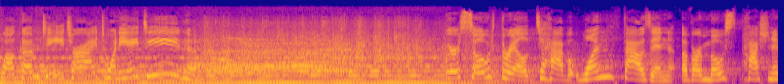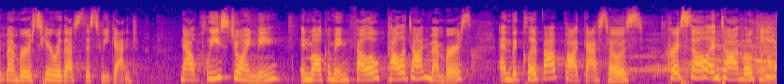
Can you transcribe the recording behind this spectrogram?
Welcome to HRI 2018. We're so thrilled to have 1,000 of our most passionate members here with us this weekend. Now, please join me in welcoming fellow Peloton members and the Clip Out podcast hosts, Crystal and Tom O'Keefe.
